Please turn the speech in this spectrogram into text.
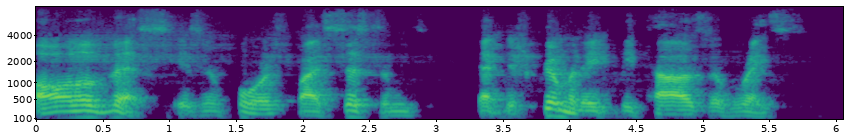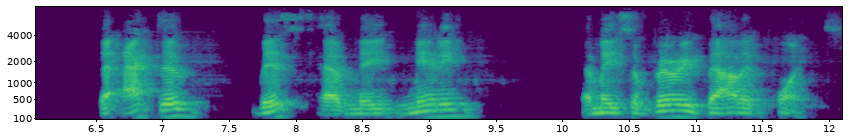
all of this is enforced by systems that discriminate because of race. The activists have made many, have made some very valid points.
